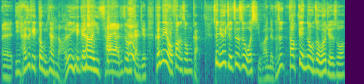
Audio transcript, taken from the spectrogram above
呃，你还是可以动一下脑，就你可以跟他们一起猜啊，就这种感觉。可是你有放松感，所以你会觉得这是我喜欢的。可是到电动之后，我会觉得说。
